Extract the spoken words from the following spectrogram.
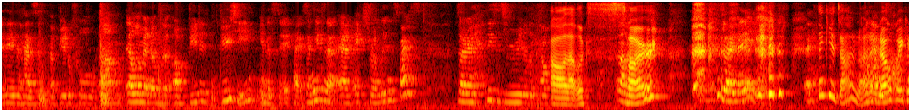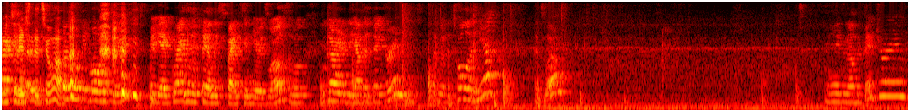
It even has a, a beautiful um, element of the of beauty, beauty in the staircase. And here's a, an extra living space. So this is really comfortable. Oh, that looks so. So neat. I think you're done. I don't know if we can Actually, finish the tour. A little bit more to do. But yeah, great little family space in here as well. So we'll, we'll go into the other bedroom. So we've got the toilet here as well. And here's another bedroom.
